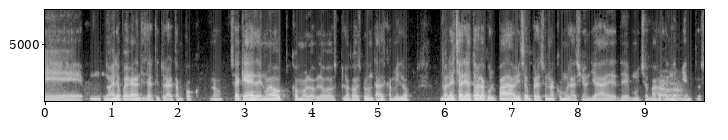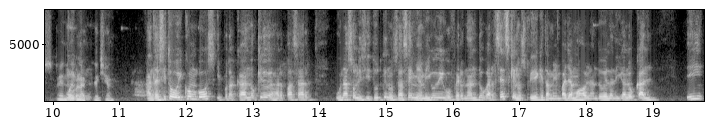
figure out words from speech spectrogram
eh, no se le puede garantizar titular tampoco, ¿no? O sea que, de nuevo, como lo, que vos preguntabas, Camilo, no le echaría toda la culpa a Davinson, pero es una acumulación ya de, muchos bajos rendimientos en, con la selección. Andresito, voy con vos y por acá no quiero dejar pasar una solicitud que nos hace mi amigo Diego Fernando Garcés, que nos pide que también vayamos hablando de la liga local y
